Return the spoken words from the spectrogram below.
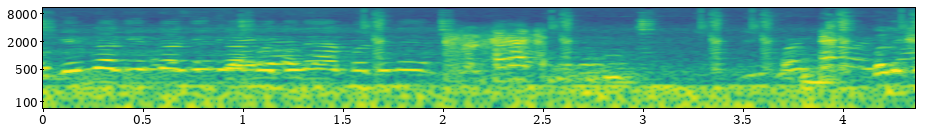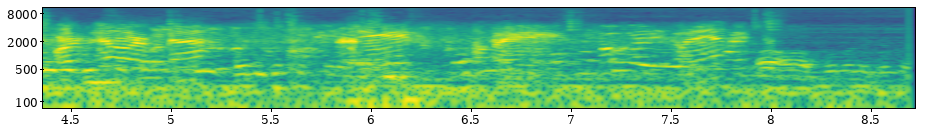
O, game na, game na, game na. Pwede na yan, pwede na yan. Tara. Balik ka na Orb dun na, sa na. Balik ka sa Okay. Okay. Oo, bumalik ka sa.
